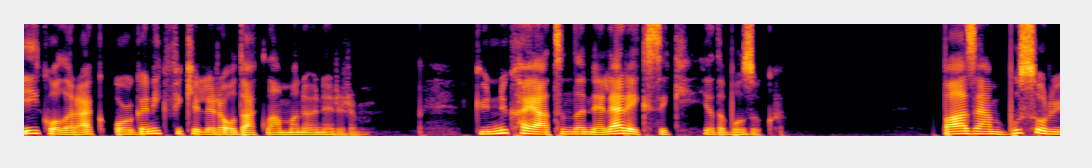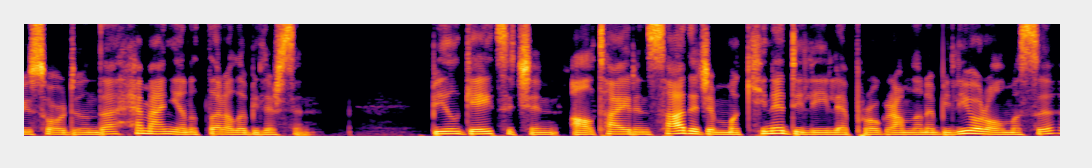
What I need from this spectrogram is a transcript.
ilk olarak organik fikirlere odaklanmanı öneririm. Günlük hayatında neler eksik ya da bozuk? Bazen bu soruyu sorduğunda hemen yanıtlar alabilirsin. Bill Gates için Altair'in sadece makine diliyle programlanabiliyor olması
